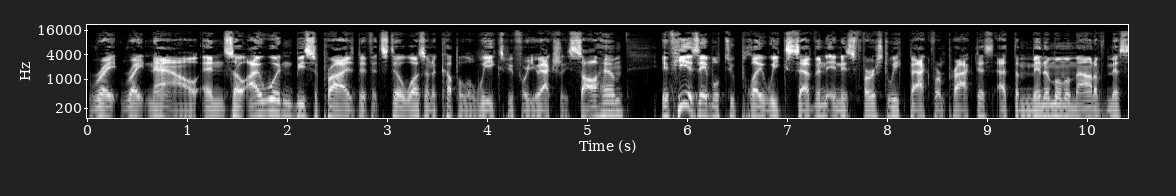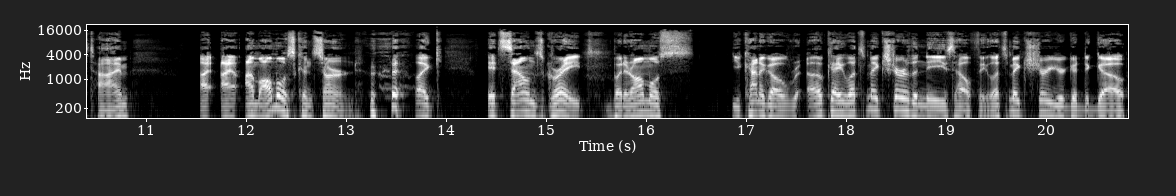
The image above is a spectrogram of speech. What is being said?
right right now, and so I wouldn't be surprised if it still wasn't a couple of weeks before you actually saw him. If he is able to play Week Seven in his first week back from practice at the minimum amount of missed time, I, I I'm almost concerned. like it sounds great, but it almost you kind of go, okay, let's make sure the knee's healthy. Let's make sure you're good to go.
